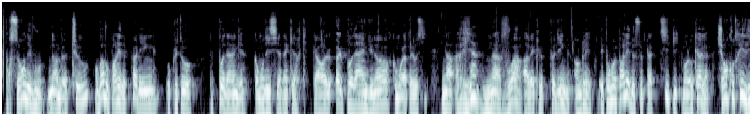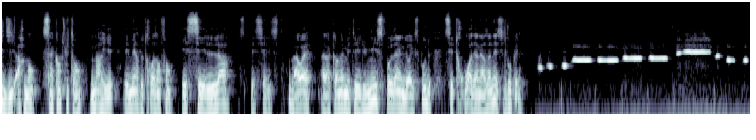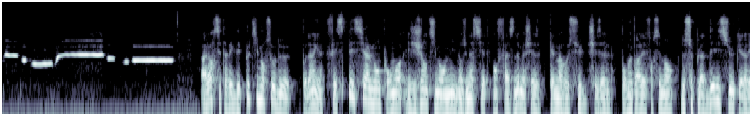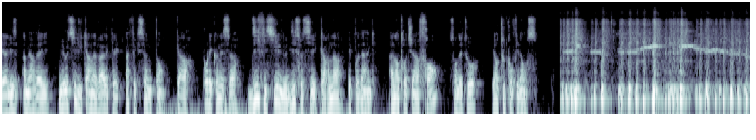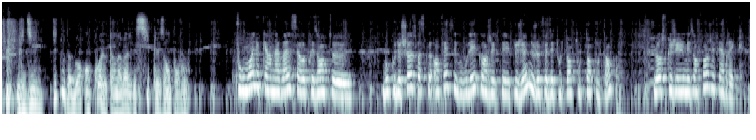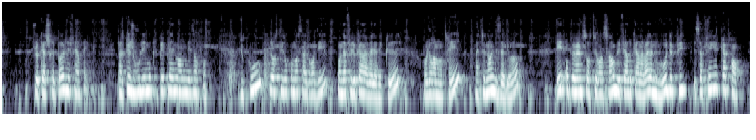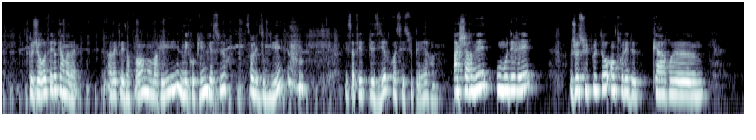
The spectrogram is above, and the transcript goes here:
Pour ce rendez-vous number 2, on va vous parler de pudding, ou plutôt de poding, comme on dit ici à Dunkerque. Car le pudding du Nord, comme on l'appelle aussi, n'a rien à voir avec le pudding anglais. Et pour me parler de ce plat typiquement local, j'ai rencontré Lydie Armand, 58 ans, mariée et mère de trois enfants. Et c'est LA spécialiste. Bah ouais, elle a quand même été élue Miss Pudding de Rexpood ces trois dernières années, s'il vous plaît. Alors c'est avec des petits morceaux de podingue, fait spécialement pour moi et gentiment mis dans une assiette en face de ma chaise, qu'elle m'a reçu chez elle. Pour me parler forcément de ce plat délicieux qu'elle réalise à merveille, mais aussi du carnaval qu'elle affectionne tant. Car, pour les connaisseurs, difficile de dissocier carna et podingue. Un entretien franc, sans détour et en toute confidence. Lydie, dites-nous d'abord en quoi le carnaval est si plaisant pour vous. Pour moi, le carnaval, ça représente euh, beaucoup de choses parce que, en fait, si vous voulez, quand j'étais plus jeune, je faisais tout le temps, tout le temps, tout le temps. Lorsque j'ai eu mes enfants, j'ai fait un break. Je ne cacherai pas, j'ai fait un break. Parce que je voulais m'occuper pleinement de mes enfants. Du coup, lorsqu'ils ont commencé à grandir, on a fait le carnaval avec eux, on leur a montré, maintenant ils adorent. Et on peut même sortir ensemble et faire le carnaval à nouveau depuis, ça fait 4 ans que je refais le carnaval avec les enfants, mon mari, mes copines bien sûr, sans les oublier. Et ça fait plaisir, quoi, c'est super. Acharné ou modéré, je suis plutôt entre les deux. Car euh,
